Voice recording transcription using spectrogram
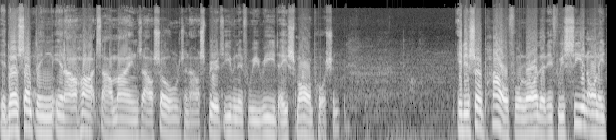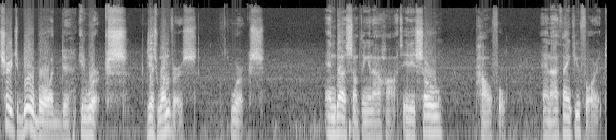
It does something in our hearts, our minds, our souls, and our spirits, even if we read a small portion. It is so powerful, Lord, that if we see it on a church billboard, it works. Just one verse works and does something in our hearts. It is so powerful. And I thank you for it.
